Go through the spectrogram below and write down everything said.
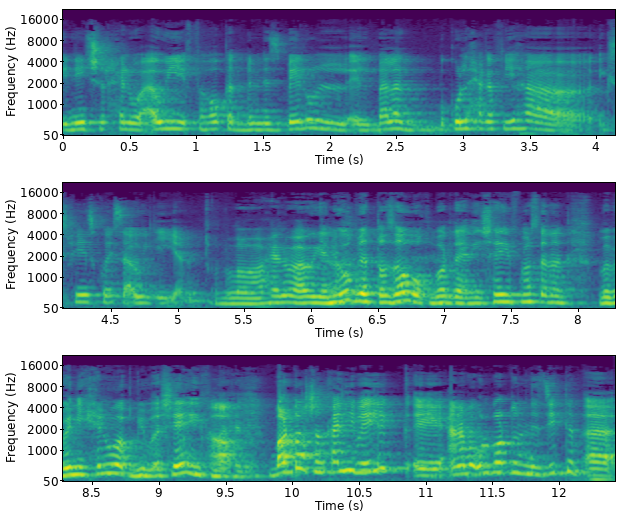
ال nature حلوة قوي فهو كانت بالنسبة له ال- البلد بكل حاجة فيها experience كويسة قوي ليه يعني. الله حلو قوي. يعني هو بيتذوق برضه. يعني شايف مثلا مباني حلوة بيبقى شايف حلوة. برضه عشان خلي بالك آه، أنا بقول برضه إن دي بتبقى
